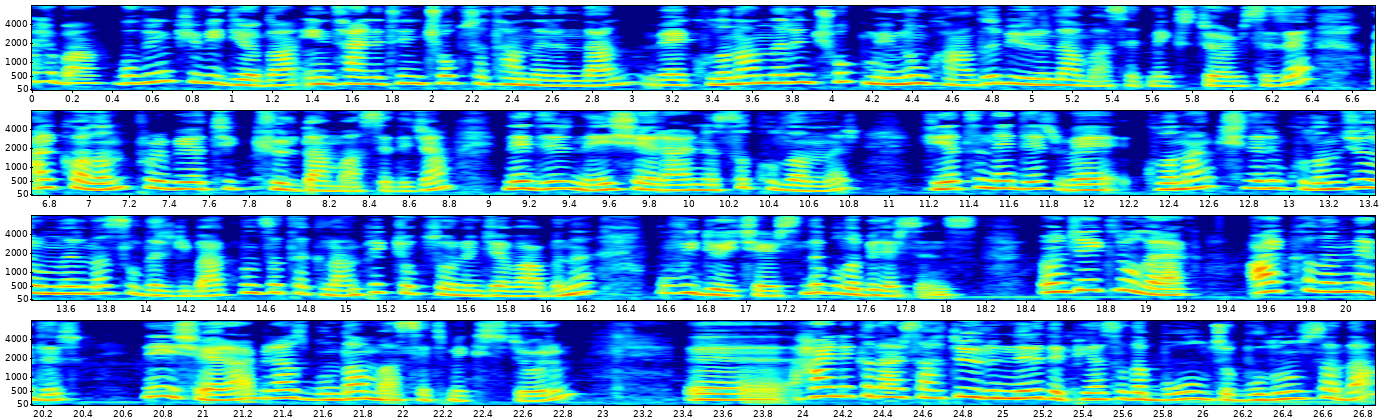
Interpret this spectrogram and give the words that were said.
Merhaba, bugünkü videoda internetin çok satanlarından ve kullananların çok memnun kaldığı bir üründen bahsetmek istiyorum size. Aykol'un probiyotik kürden bahsedeceğim. Nedir, ne işe yarar, nasıl kullanılır, fiyatı nedir ve kullanan kişilerin kullanıcı yorumları nasıldır gibi aklınıza takılan pek çok sorunun cevabını bu video içerisinde bulabilirsiniz. Öncelikli olarak Aykol'un nedir, ne işe yarar biraz bundan bahsetmek istiyorum. Ee, her ne kadar sahte ürünleri de piyasada bolca bulunsa da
